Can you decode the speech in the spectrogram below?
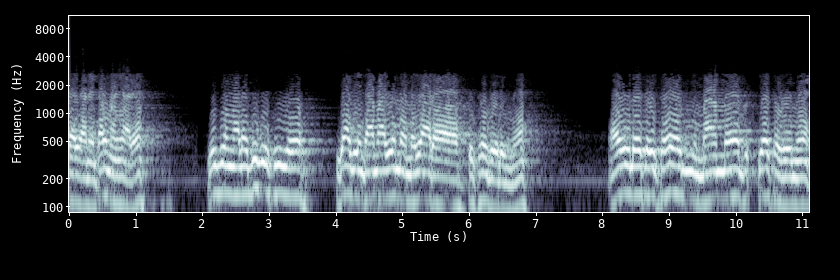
ရရနဲ့တောင်းပန်ရတယ်ဒီကျင်ကလည်းသူ့သူ့သူ့ကိုရခြင်းဓမ္မရုံးနဲ့မရတော့သူဆိုပြလိမ့်မယ်အဲဒီလိုသိဆိုပြီးမာမဲပြောဆိုရင်းနဲ့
